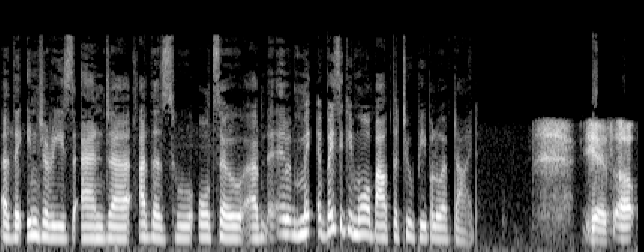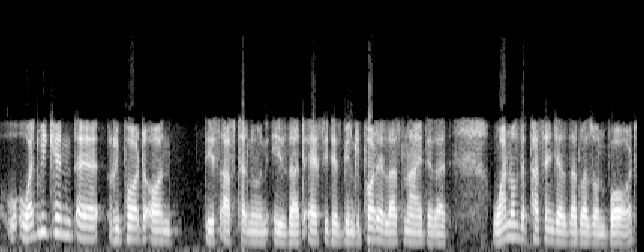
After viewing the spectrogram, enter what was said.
uh, the injuries and uh, others who also, um, uh, basically, more about the two people who have died? Yes, what we can report on this afternoon is that, as it has been reported last night, that one of the passengers that was on board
